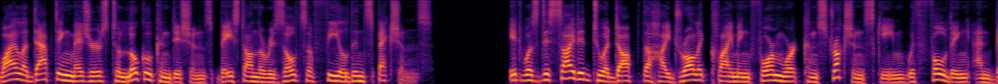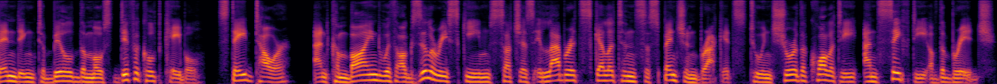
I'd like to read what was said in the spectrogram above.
while adapting measures to local conditions based on the results of field inspections. It was decided to adopt the hydraulic climbing formwork construction scheme with folding and bending to build the most difficult cable, stayed tower, and combined with auxiliary schemes such as elaborate skeleton suspension brackets to ensure the quality and safety of the bridge.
